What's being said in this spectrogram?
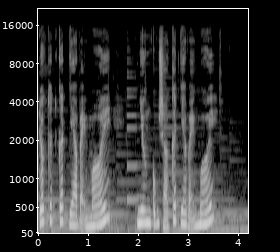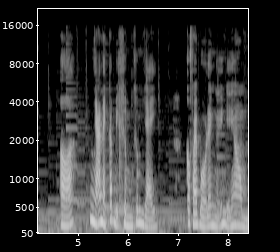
Rất thích kết giao bạn mới, nhưng cũng sợ kết giao bạn mới. Ờ nhỏ này có bị khùm khum vậy. Có phải bồ đang nghĩ vậy không?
